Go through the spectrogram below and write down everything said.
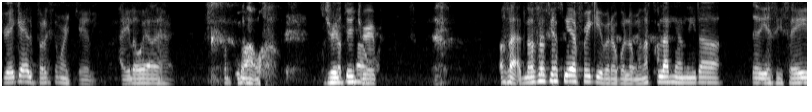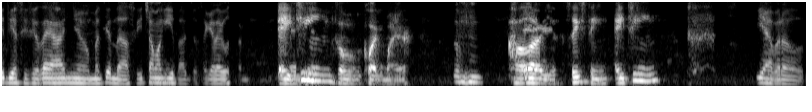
Drake es el próximo R. Kelly. Ahí lo voy a dejar. Continuamos. drip drip. O sea, no sé si así de freaky, pero por lo menos con las nanitas de 16, 17 años, ¿me entiendes? Así chamaquitas, yo sé que le gustan. 18 con Quagmire. How old are you? 16, 18. Yeah, pero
